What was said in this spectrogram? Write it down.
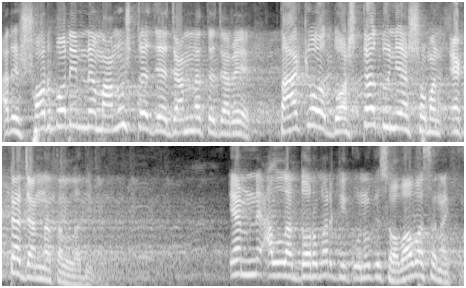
আরে সর্বনিম্ন মানুষটা যে জান্নাতে যাবে, তাকেও দশটা দুনিয়ার সমান একটা জান্নাত আল্লাহ দিবে। এমনি আল্লাহর দরবার কি কোনো কিছু অভাব আছে নাকি?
